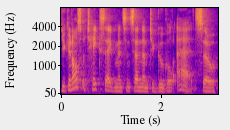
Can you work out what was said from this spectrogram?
You can also take segments and send them to Google Ads. So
